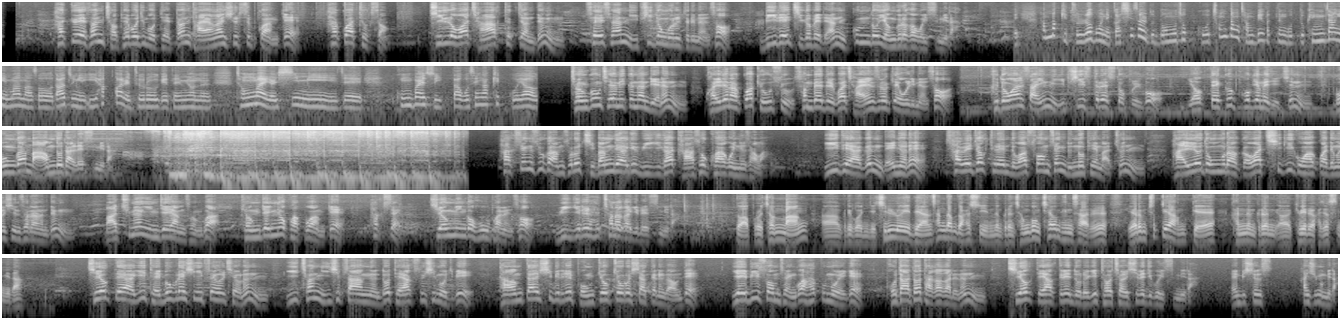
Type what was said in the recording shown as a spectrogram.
학교에선 접해보지 못했던 다양한 실습과 함께 학과 특성, 진로와 장학 특전 등 세세한 입시 정보를 들으면서 미래 직업에 대한 꿈도 연결어가고 있습니다. 한 바퀴 둘러보니까 시설도 너무 좋고 첨단 장비 같은 것도 굉장히 많아서 나중에 이 학과를 들어오게 되면은 정말 열심히 이제 공부할 수 있다고 생각했고요. 전공 체험이 끝난 뒤에는 관련 학과 교수, 선배들과 자연스럽게 어울리면서 그동안 쌓인 입시 스트레스도 풀고 역대급 폭염에 지친 몸과 마음도 달랬습니다. 학생 수 감소로 지방 대학의 위기가 가속화하고 있는 상황. 이 대학은 내년에 사회적 트렌드와 수험생 눈높이에 맞춘 반려동물학과와 치기공학과 등을 신설하는 등 맞춤형 인재 양성과 경쟁력 확보와 함께 학생, 지역민과 호흡하면서 위기를 헤쳐나가기로 했습니다. 또 앞으로 전망 아, 그리고 이제 진로에 대한 상담도 할 수 있는 그런 전공 체험 행사를 여름 축제와 함께 갖는 그런 어, 기회를 가졌습니다. 지역 대학이 대부분의 신입생을 채우는 2024학년도 대학 수시 모집이 다음 달 11일 본격적으로 시작되는 가운데 예비 수험생과 학부모에게 보다 더 다가가려는 지역 대학들의 노력이 더 절실해지고 있습니다. MBC 뉴스 한신구입니다.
